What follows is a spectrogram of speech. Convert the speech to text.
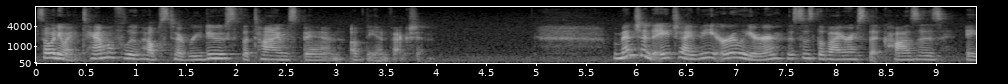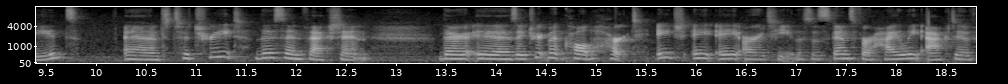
So anyway, Tamiflu helps to reduce the time span of the infection. We mentioned HIV earlier. This is the virus that causes AIDS. And to treat this infection, there is a treatment called HAART, H-A-A-R-T. This is, stands for Highly Active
